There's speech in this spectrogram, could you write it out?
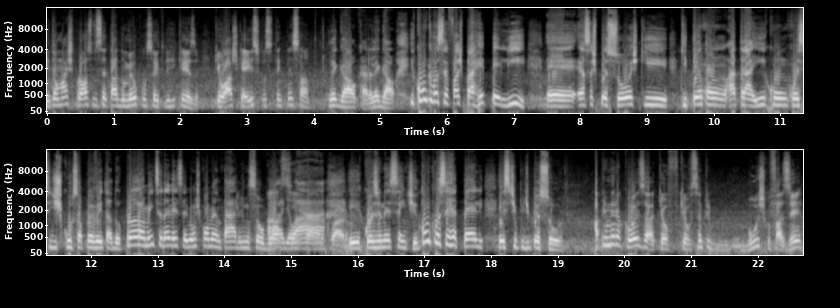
então mais próximo você está do meu conceito de riqueza, que eu acho que é isso que você tem que pensar. Legal, cara, legal. E como que você faz para repelir é, essas pessoas que, que tentam atrair com, com esse discurso aproveitador? Provavelmente você deve receber uns comentários no seu blog Ah, sim, lá claro, claro. e coisas nesse sentido. Como que você repele esse tipo de pessoa? A primeira coisa que eu, que eu sempre busco fazer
